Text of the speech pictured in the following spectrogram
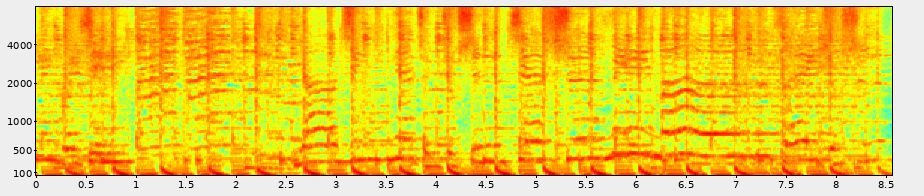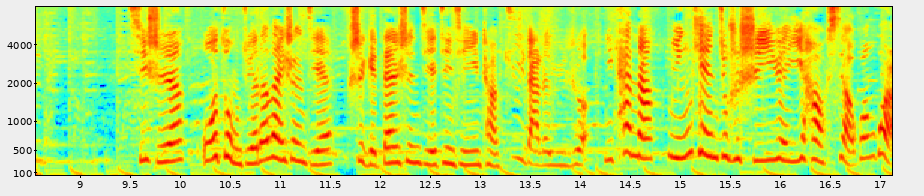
运轨迹，要今夜拯救世界。其实我总觉得万圣节是给单身节进行一场巨大的预热。你看呢？明天就是十一月一号小光棍，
